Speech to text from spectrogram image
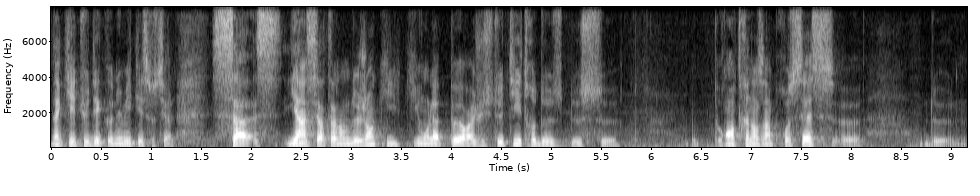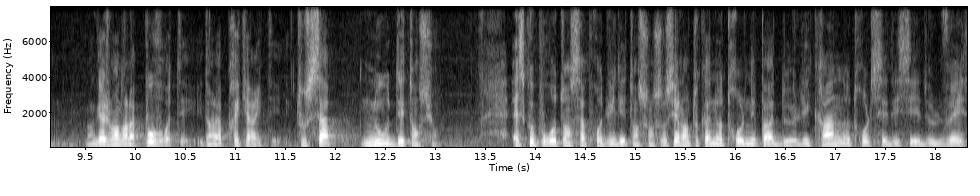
d'inquiétude économique et sociale. Il y a un certain nombre de gens qui, qui ont la peur, à juste titre, de, de se, de rentrer dans un process de- d'engagement dans la pauvreté et dans la précarité. Tout ça, nous, des tensions. Est-ce que pour autant ça produit des tensions sociales? En tout cas, notre rôle n'est pas de les craindre, notre rôle c'est d'essayer de lever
